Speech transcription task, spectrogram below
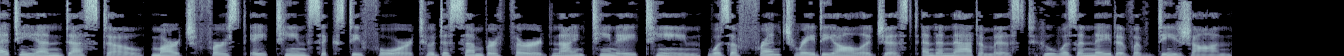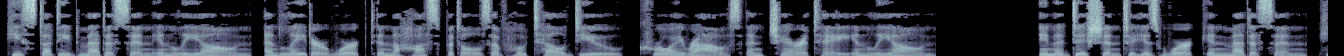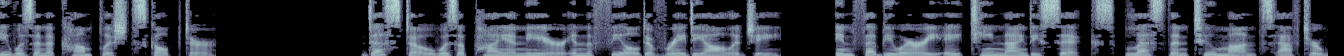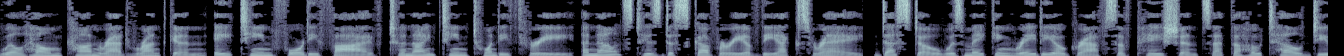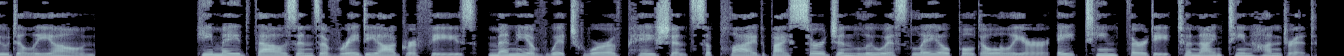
Étienne Destot March 1, 1864 to December 3, 1918 was a French radiologist and anatomist who was a native of Dijon. He studied medicine in Lyon, and later worked in the hospitals of Hôtel Dieu, Croix-Rousse and Charité in Lyon. In addition to his work in medicine, he was an accomplished sculptor. Destot was a pioneer in the field of radiology. In February 1896, less than two months after Wilhelm Conrad Röntgen (1845–1923) announced his discovery of the X-ray, Destot was making radiographs of patients at the Hôtel Dieu de Lyon. He made thousands of radiographies, many of which were of patients supplied by surgeon Louis Léopold Ollier (1830–1900).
